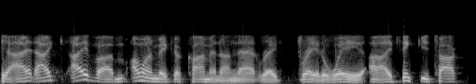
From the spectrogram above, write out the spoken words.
Yeah, I, I, I've, um, I want to make a comment on that right, right away. Uh, I think you talked.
